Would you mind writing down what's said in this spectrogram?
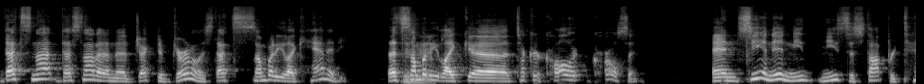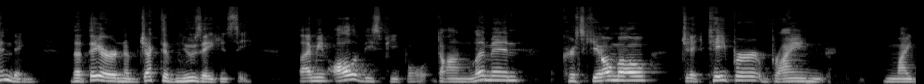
That's not that's not an objective journalist. That's somebody like Hannity. That's Mhm. somebody like uh, Tucker Carl- Carlson. And CNN need, needs to stop pretending that they are an objective news agency. I mean, all of these people, Don Lemon, Chris Cuomo, Jake Tapper, Brian, my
